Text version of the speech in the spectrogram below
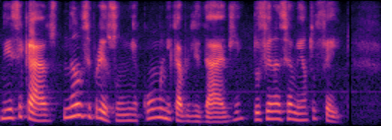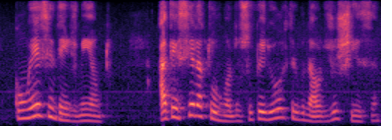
Nesse caso, não se presume a comunicabilidade do financiamento feito. Com esse entendimento, a terceira turma do Superior Tribunal de Justiça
